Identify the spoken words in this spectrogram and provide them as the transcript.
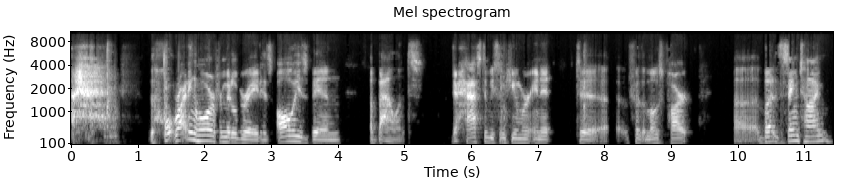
the whole, writing horror for middle grade has always been a balance. There has to be some humor in it to, uh, for the most part. Uh, but at the same time,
